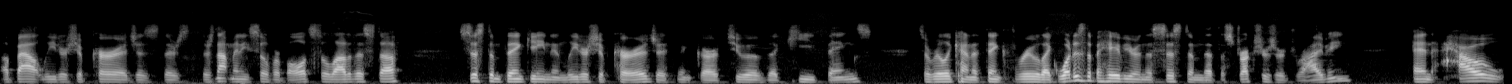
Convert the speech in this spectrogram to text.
about leadership courage is there's there's not many silver bullets to a lot of this stuff. System thinking and leadership courage, I think, are two of the key things to really kind of think through like what is the behavior in the system that the structures are driving, and how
